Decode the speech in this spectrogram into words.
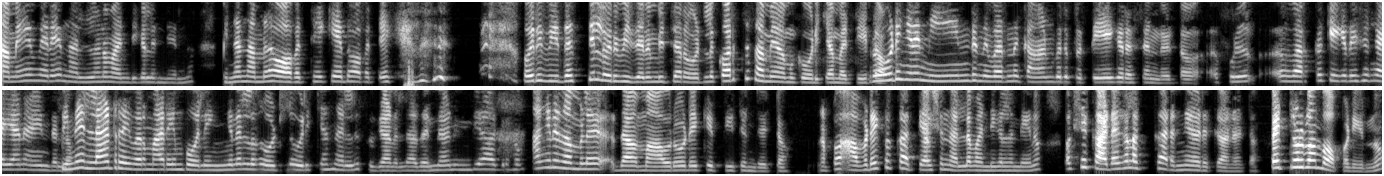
സമയം വരെ നല്ലോണം വണ്ടികൾ ഉണ്ടായിരുന്നു പിന്നെ നമ്മൾ ഓവർടേക്ക് ചെയ്ത് ഓവർടേക്ക് ചെയ്ത് ഒരു വിധത്തിൽ ഒരു വിചലമ്പിച്ച റോഡിൽ കുറച്ച് സമയം നമുക്ക് ഓടിക്കാൻ പറ്റി റോഡ് ഇങ്ങനെ നീണ്ട് നിവർന്ന് കാണുമ്പോൾ ഒരു പ്രത്യേക രസമുണ്ട് കേട്ടോ. ഫുൾ വർക്കൊക്കെ ഏകദേശം കഴിയാനായിട്ടുണ്ടല്ലോ പിന്നെ എല്ലാ ഡ്രൈവർമാരെയും പോലെ ഇങ്ങനെയുള്ള റോഡിൽ ഓടിക്കാൻ നല്ല സുഖമാണല്ലോ അതന്നെയാണ് ഇന്ത്യ ആഗ്രഹം. അങ്ങനെ നമ്മൾ ദാ മാവ് റോഡേക്ക് എത്തിയിട്ടുണ്ട് കേട്ടോ. അപ്പൊ അവിടേക്കൊക്കെ അത്യാവശ്യം നല്ല വണ്ടികൾ ഉണ്ടായിരുന്നു പക്ഷെ കടകളൊക്കെ അടഞ്ഞു കിടക്കുകയാണ് കേട്ടോ. പെട്രോൾ പമ്പ് ഓപ്പൺ ആയിരുന്നു.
